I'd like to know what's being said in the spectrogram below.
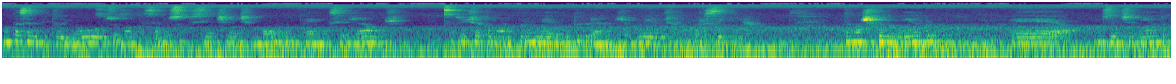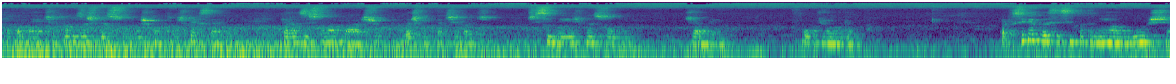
não está sendo vitorioso, não está sendo suficientemente bom como querem que sejamos, a gente é tomado por um medo muito grande, um medo de prosseguir. Então, acho que o medo é um sentimento que acomete a todas as pessoas quando elas percebem que elas estão abaixo da expectativa de, de si mesmas ou de alguém, ou de um grupo. É possível que você sinta também a angústia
